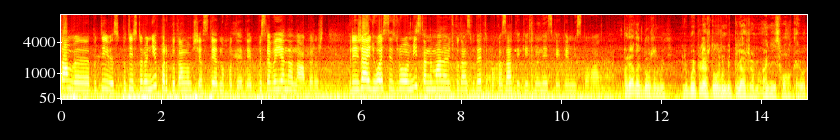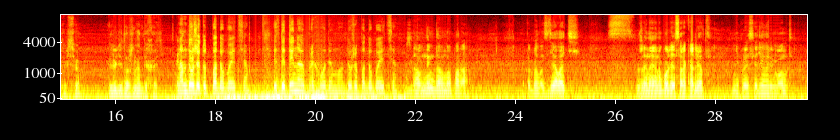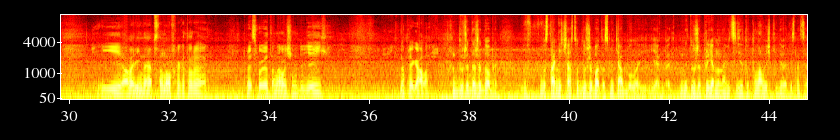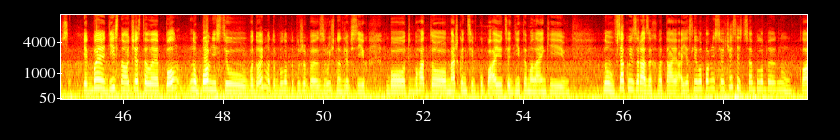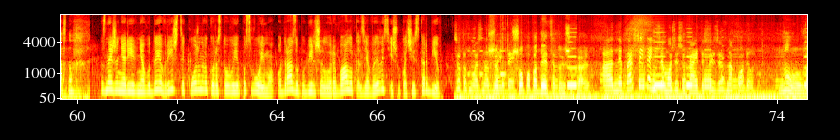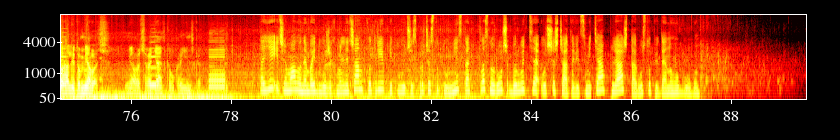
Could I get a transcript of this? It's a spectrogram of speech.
Там е, по тій, по тій стороні в парку там взагалі стидно ходити, як післявоєнна набережна. Приїжджають гості з другого міста, нема навіть куди зводити, показати, яке Хмельницьке, яке місто гарне. Порядок должен быть. Любой пляж должен быть пляжем, а не свалкой. Вот и все. Люди должны отдыхать. Нам дуже тут подобається. І з дитиною приходимо, дуже подобається. Давным-давно пора это было сделать. С- Уже, наверное, более 40 лет не происходил ремонт. И аварийная обстановка, которая происходит, она очень людей напрягала. Дуже дуже добре. Бо в- в останній час тут дуже багато сміття було, і якби не дуже приємно навіть сидіти тут на лавочці і дивитись на це все. Якби дійсно очистили пол, ну, повністю водойму, то було б дуже б зручно для всіх, бо тут багато мешканців купаються, діти маленькі. Ну, всякої зарази хватає. А якщо його повністю очистять, це було б ну, класно. Зниження рівня води в річці кожен використовує по-своєму. Одразу побільшало рибалок, з'явились і шукачі скарбів. Що тут можна знайти? що попадеться, то і шукаю. А не перший день вже може шукаєте, щось вже знаходили. Ну, взагалі-то мелоч. Мелоч радянська, українська. Та є і чимало небайдужих хмельничан, котрі, піклуючись про чистоту міста, власноруч беруться очищати від сміття пляж та русло південного бугу.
